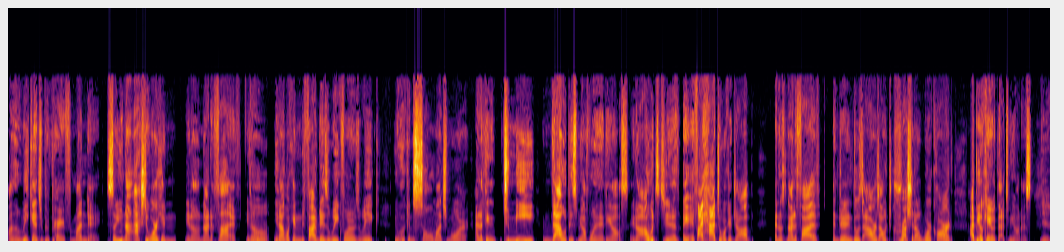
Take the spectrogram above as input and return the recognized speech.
On the weekends, you're preparing for Monday, so you're not actually working, you know, nine to five. You know, you're not working five days a week, four hours a week you're working so much more. And I think to me, that would piss me off more than anything else. You know, I would, if I had to work a job and it was nine to five, and during those hours I would crush it, I would work hard, I'd be okay with that, to be honest. Yeah.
